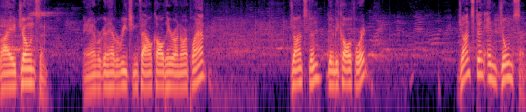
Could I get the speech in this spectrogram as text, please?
by Johnson. And we're going to have a reaching foul called here on North Platte. Johnston going to be called for it. Johnston and Johnson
